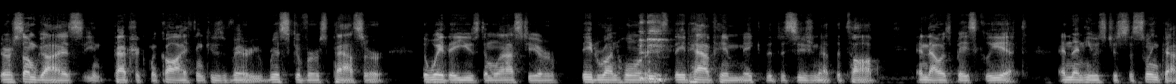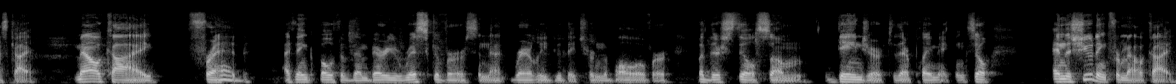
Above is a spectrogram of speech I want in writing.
There are some guys, you know, Patrick McCaw, I think, is a very risk averse passer. The way they used him last year, they'd run horns, they'd have him make the decision at the top, and that was basically it. And then he was just a swing pass guy. Malachi, Fred, I think both of them very risk averse in that rarely do they turn the ball over, but there's still some danger to their playmaking. So, and the shooting for Malachi,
